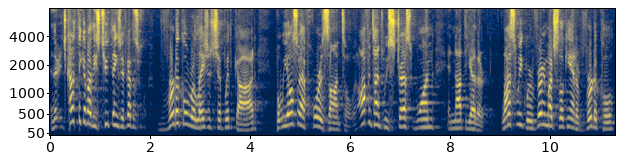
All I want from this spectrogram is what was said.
And there, kind of think about these two things. We've got this vertical relationship with God, but we also have horizontal. And oftentimes we stress one and not the other. Last week we were very much looking at a vertical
